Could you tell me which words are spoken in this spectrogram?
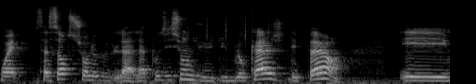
ouais, ça sort sur la, position du, blocage, des peurs. Et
